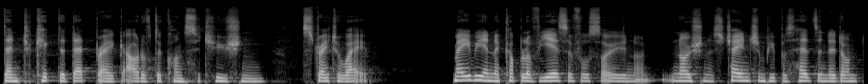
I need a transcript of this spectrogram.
than to kick the debt brake out of the constitution straight away. Maybe in a couple of years, if also, you know, notion has changed in people's heads and they don't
